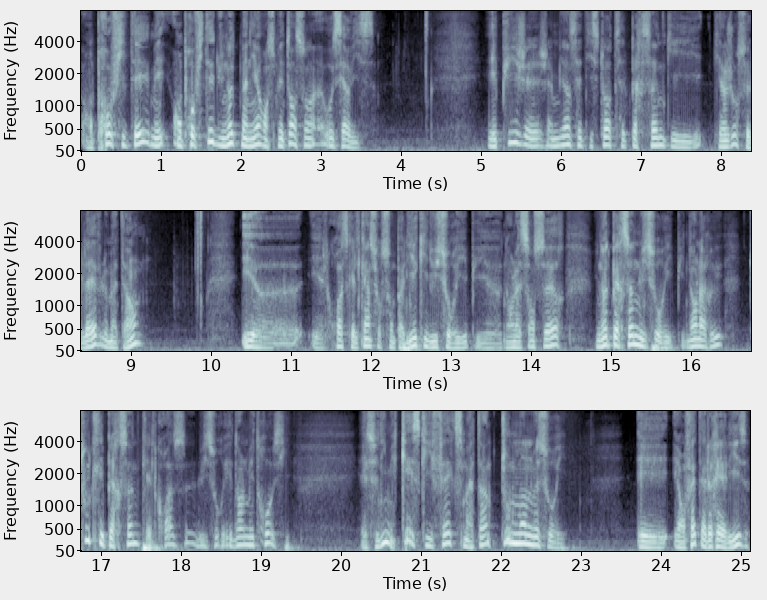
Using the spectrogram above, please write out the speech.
en profiter, mais en profiter d'une autre manière en se mettant son, au service. Et puis j'aime bien cette histoire de cette personne qui, qui un jour se lève le matin et, euh, et elle croise quelqu'un sur son palier qui lui sourit. Puis euh, dans l'ascenseur, une autre personne lui sourit. Puis dans la rue, toutes les personnes qu'elle croise lui sourient. Et dans le métro aussi. Elle se dit, mais qu'est-ce qui fait que ce matin, tout le monde me sourit? Et, en fait, elle réalise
